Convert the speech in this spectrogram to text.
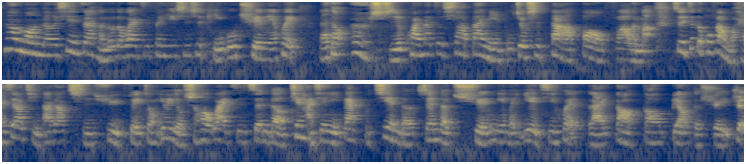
那么呢，现在很多的外资分析师是评估全年会。来到二十块，那这下半年不就是大爆发了吗？所以这个部分我还是要请大家持续追踪，因为有时候外资真的先喊先赢，但不见得真的全年的业绩会来到高标的水准。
